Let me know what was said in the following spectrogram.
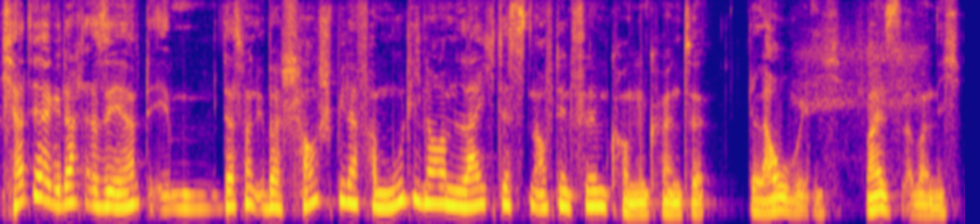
Ich hatte ja gedacht, also ihr habt eben, dass man über Schauspieler vermutlich noch am leichtesten auf den Film kommen könnte. Glaube ich. Ich weiß es aber nicht.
